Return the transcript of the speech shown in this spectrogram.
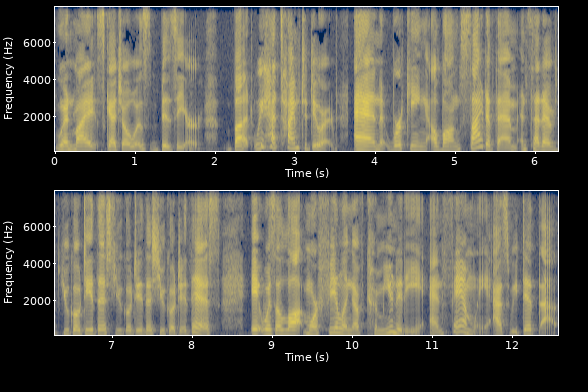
when my schedule was busier. But we had time to do it. And working alongside of them, instead of you go do this, you go do this, you go do this, it was a lot more feeling of community and family as we did that.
